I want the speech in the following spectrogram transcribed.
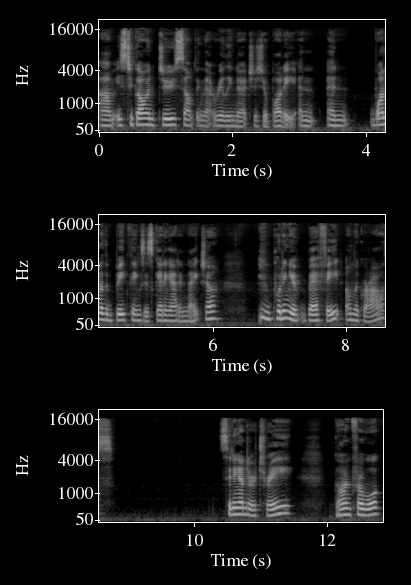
um, is to go and do something that really nurtures your body. And and one of the big things is getting out in nature putting your bare feet on the grass sitting under a tree going for a walk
